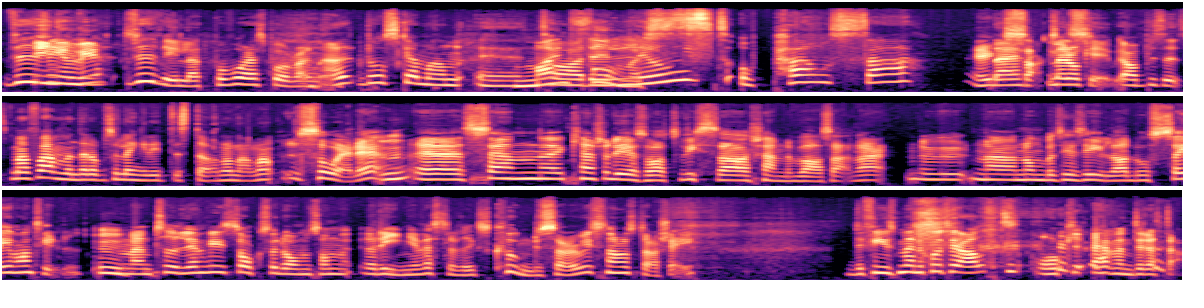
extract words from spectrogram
Vi ingen vill, vet. vi vill att på våra spårvagnar, då ska man eh, ta det lugnt och pausa. Exakt. Nej, men okej, ja precis. Man får använda dem så länge det inte stör någon annan. Så är det. Mm. Eh, sen kanske det är så att vissa känner bara så här, nej, nu när någon beter sig illa, då säger man till. Mm. Men tydligen finns det också de som ringer Västtrafiks kundservice när de stör sig. Det finns människor till allt och även till detta.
